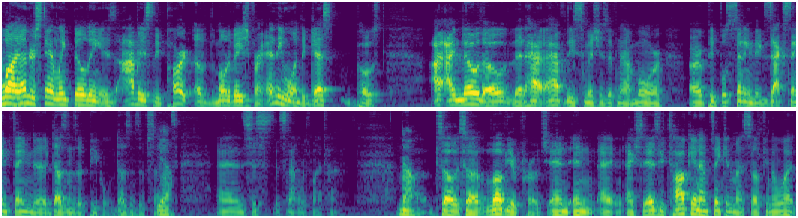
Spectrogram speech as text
while I understand link building is obviously part of the motivation for anyone to guest post, I, I know though that ha- half of these submissions, if not more, are people sending the exact same thing to dozens of people, dozens of sites, and it's just it's not worth my time. No. So so I love your approach. And and I, actually as you're talking i'm thinking to myself you know what?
